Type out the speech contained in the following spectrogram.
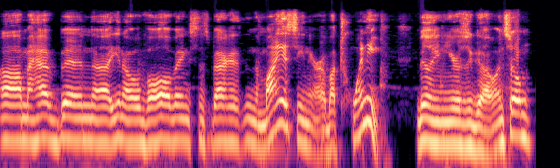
um, have been, uh, you know, evolving since back in the Miocene era, about 20 million years ago. And so,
